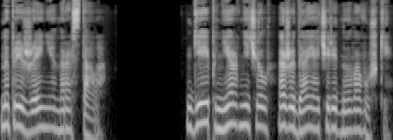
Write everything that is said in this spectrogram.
напряжение нарастало. Гейб нервничал, ожидая очередной ловушки.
